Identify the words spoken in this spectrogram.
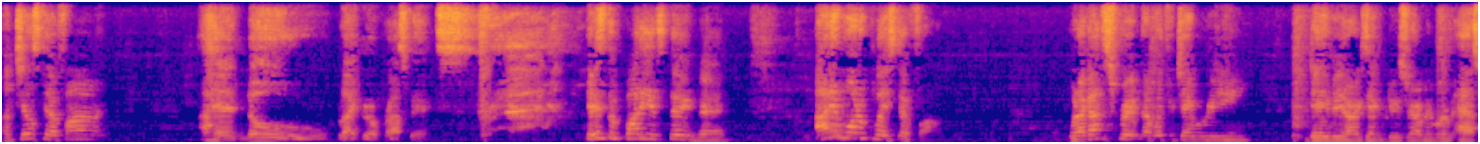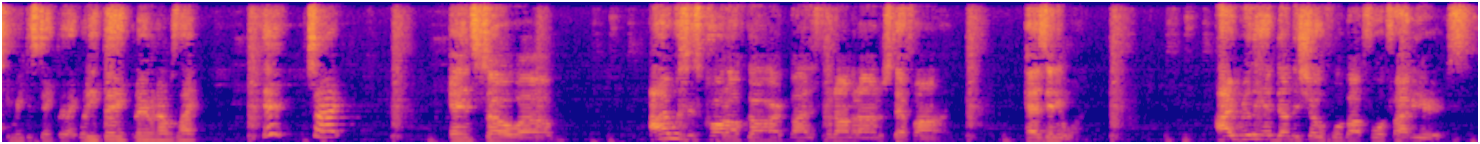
until Stefan, I had no black girl prospects. it's the funniest thing, man. I didn't want to play Stefan. When I got the script, I went through table reading. David, our executive producer, I remember him asking me distinctly, like, what do you think? And I was like, eh, it's all right. And so um, I was as caught off guard by the phenomenon of Stefan as anyone. I really had done the show for about four or five years,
